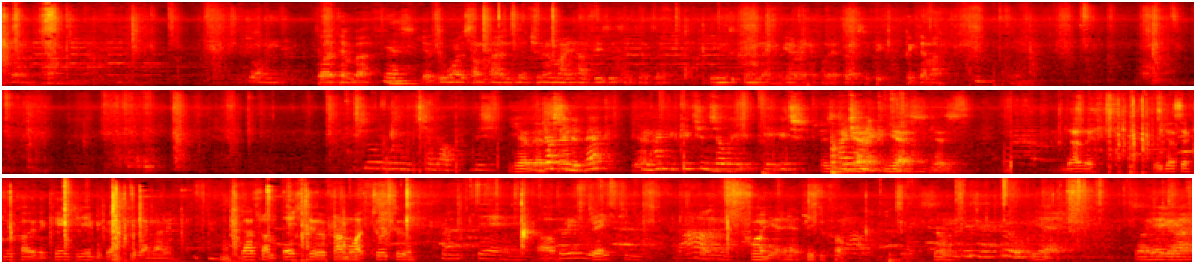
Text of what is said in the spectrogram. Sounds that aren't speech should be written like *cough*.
Yeah. Toilet and bath. Yes. To warn sometimes the children might have visits and things so you need to clean them and get ready for their parents to pick pick them up. Yeah. Set up, this Yeah, that's just in the back, yeah. behind the kitchen, so it, it, it's It's hygienic. Yes, yes. That's it. We just simply call it a KG because it's kindergarten. That's from age to from what two to From oh, three three, years to wow. four yeah, yeah, three to four. So yeah. So here you are.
